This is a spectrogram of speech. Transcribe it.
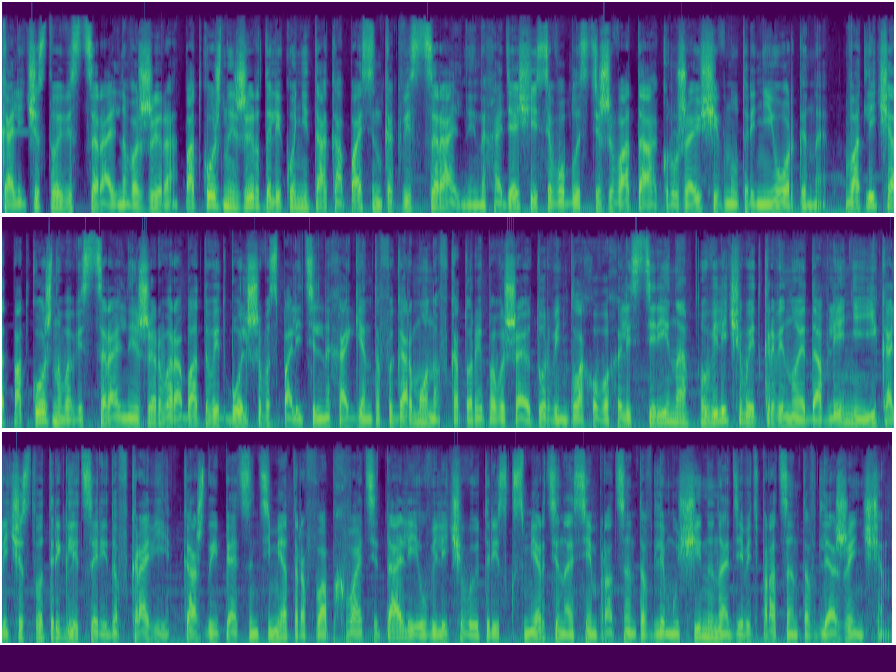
Количество висцерального жира. Подкожный жир далеко не так опасен, как висцеральный, находящийся в области живота, окружающий внутренние органы. В отличие от подкожного, висцеральный жир вырабатывает больше воспалительных агентов и гормонов, которые повышают уровень плохого холестерина, увеличивает кровяное давление и количество триглицеридов в крови. Каждые 5 сантиметров в обхвате талии увеличивают риск смерти на 7% для мужчин и на 9% для женщин.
